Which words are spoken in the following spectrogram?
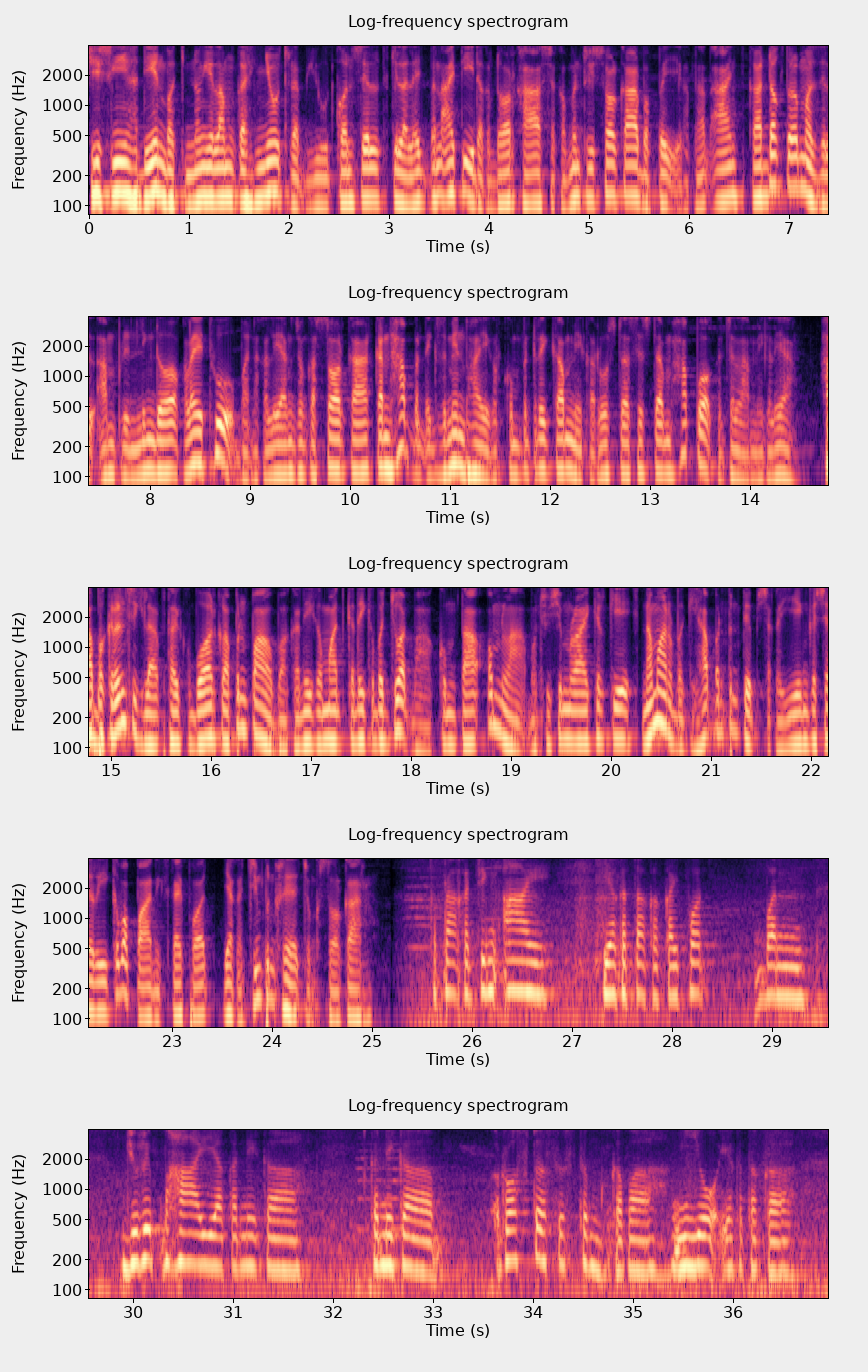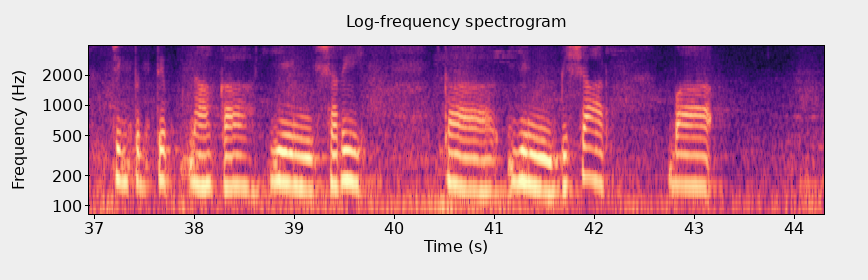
Shisngi hadien baki nong yelam ka hinyo trap youth council kila lej ban IT dak dor kha sa commentary sarkar ba pe yaknat ain ka Dr. Mazil Amprin Lingdo kalai thu ban kaliang jong ka sarkar kan hab ban examine bhai ka commentary kam me ka roster system hapo ka jala me kalia Haba keren si kilar patai kubur kelapan pau ba kani kadai kebajuat ba kumta omla mon susim rai kerki namar bagi haban pentip saka yeng keseri kebapa ni kai pot ya ka jingpen kre jong ka sarkar kata ka jing ai ya kata ka kai pot ban jurip hai ya kanika kanika roster system ka ba ngiyo ya kata ka jing pentip na ka ying shari ka ying bishar ba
